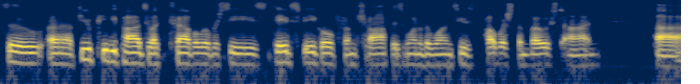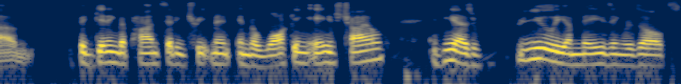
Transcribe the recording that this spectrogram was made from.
so a few PD pods who like to travel overseas. Dave Spiegel from CHOP is one of the ones who's published the most on um, beginning the Ponseti treatment in the walking age child, and he has really amazing results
